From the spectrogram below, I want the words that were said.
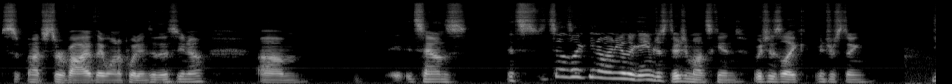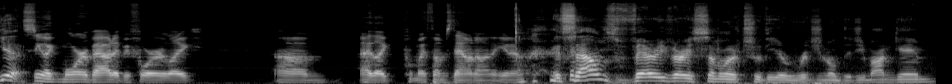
s- much survive they want to put into this. You know, um, it, it sounds it's it sounds like you know any other game just Digimon skinned, which is like interesting Yeah, see like more about it before like um I like put my thumbs down on it, you know. it sounds very, very similar to the original Digimon game.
